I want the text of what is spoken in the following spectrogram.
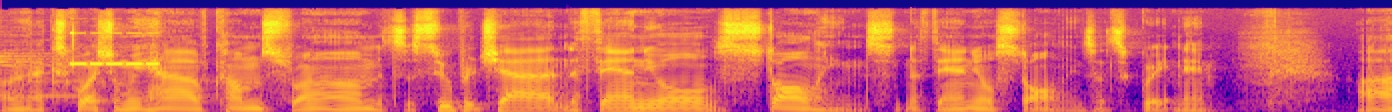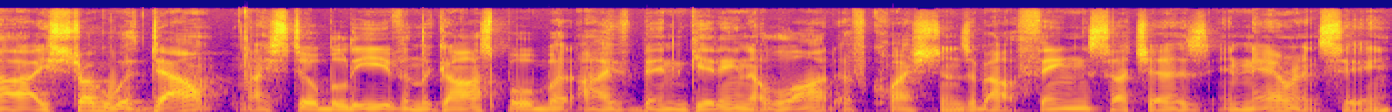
The next question we have comes from it's a super chat, Nathanael Stallings. Nathanael Stallings, that's a great name. Uh, I struggle with doubt. I still believe in the gospel, but I've been getting a lot of questions about things such as inerrancy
